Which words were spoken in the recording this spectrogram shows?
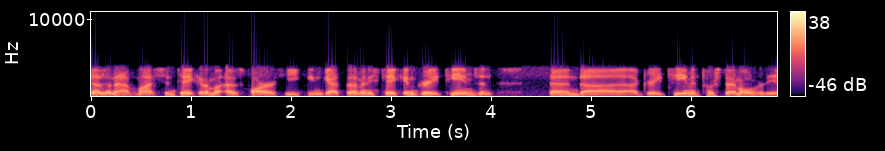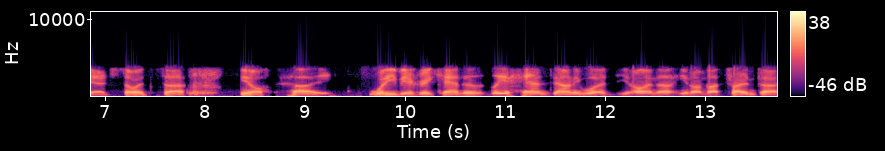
doesn't have much and taking them as far as he can get them, and he's taken great teams and and uh, a great team and pushed them over the edge. So it's uh, you know. Uh, would he be a great candidate? Hands down, he would. You know, and uh, you know, I'm not trying to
